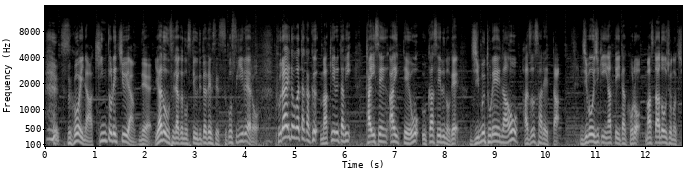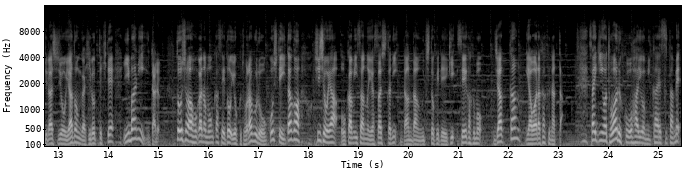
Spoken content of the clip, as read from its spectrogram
すごいな。筋トレ中やん。ね。宿の背中乗せて腕立て伏せすごすぎるやろ。プライドが高く負けるたび対戦相手を浮かせるので、ジムトレーナーを外された。自暴自棄になっていた頃、マスター道場のチラシをヤドンが拾ってきて、今に至る。当初は他の門下生とよくトラブルを起こしていたが、師匠やおかみさんの優しさにだんだん打ち解けていき、性格も若干柔らかくなった。最近はとある後輩を見返すため、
